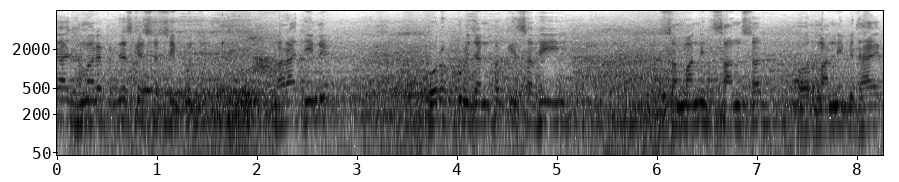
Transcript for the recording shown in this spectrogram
आज हमारे प्रदेश के शशि पूज्य महाराज जी ने गोरखपुर जनपद के सभी सम्मानित सांसद और माननीय विधायक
